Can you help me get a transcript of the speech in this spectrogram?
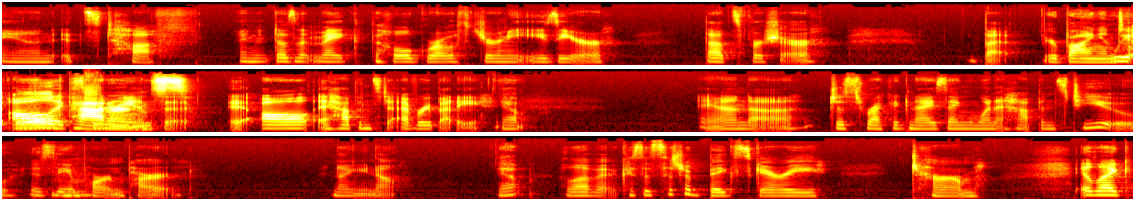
And it's tough. And it doesn't make the whole growth journey easier. That's for sure. But You're buying into we all old patterns. it. It all it happens to everybody. Yep. And uh, just recognizing when it happens to you is Mm-hmm. the important part. Now you know. Yep. I love it because it's such a big, scary term. It like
